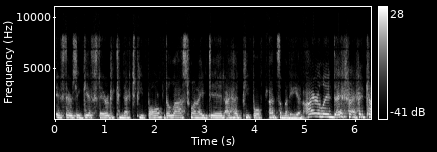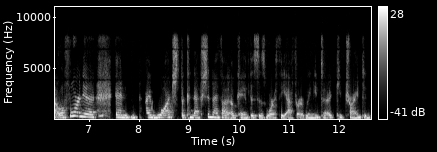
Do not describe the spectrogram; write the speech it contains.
if there's a gift there to connect people, the last one I did, I had people, I had somebody in Ireland, and I had California, and I watched the connection. I thought, okay, this is worth the effort. We need to keep trying to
